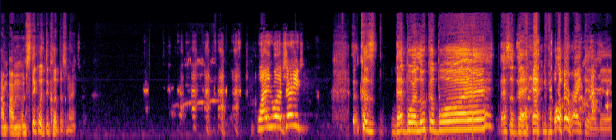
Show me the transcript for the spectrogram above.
I'm I'm, I'm stick with the Clippers, man. Why you want to change? Because that boy Luka, boy, that's a bad boy right there, man.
